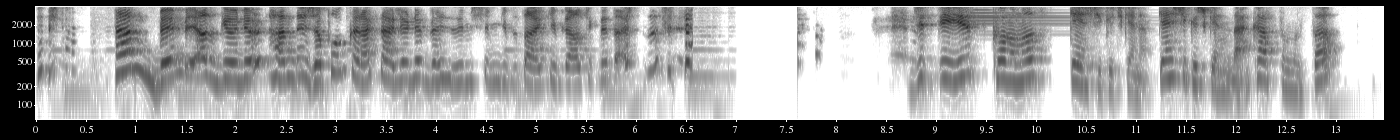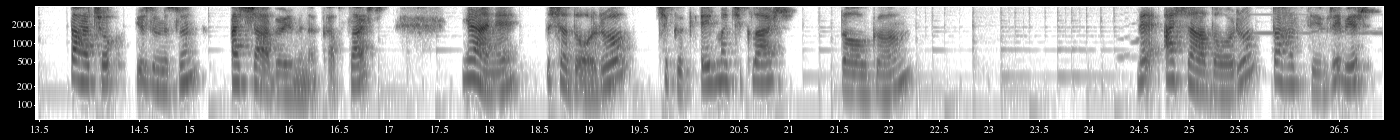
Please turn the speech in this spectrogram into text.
Hem bembeyaz görünüyorum hem de Japon karakterlerine benzemişim gibi sanki birazcık ne dersiniz? Ciddiyiz. Konumuz gençlik üçgeni. Gençlik üçgeninden kastımız da daha çok yüzümüzün aşağı bölümünü kapsar. Yani dışa doğru çıkık elmacıklar, dolgun ve aşağı doğru daha sivri bir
